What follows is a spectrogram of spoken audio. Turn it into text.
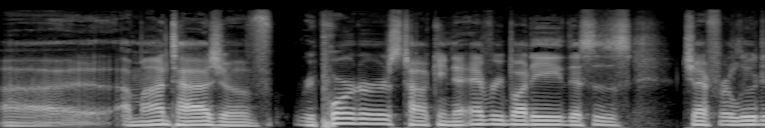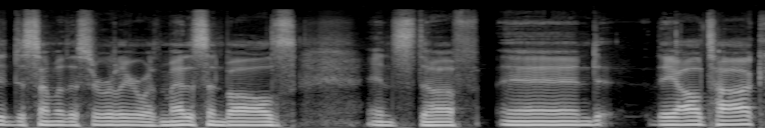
uh, a montage of reporters talking to everybody. This is Jeff alluded to some of this earlier with medicine balls and stuff. And they all talk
